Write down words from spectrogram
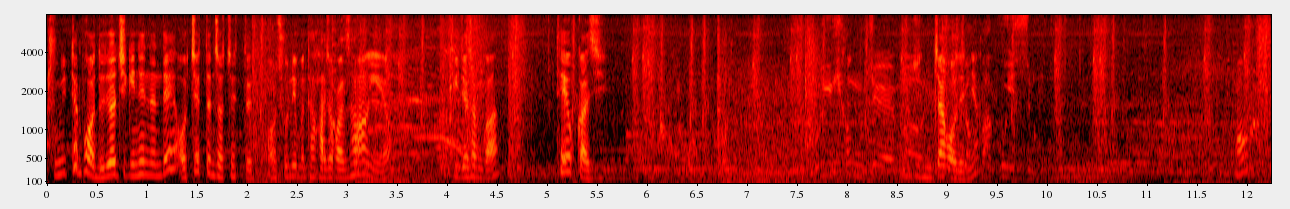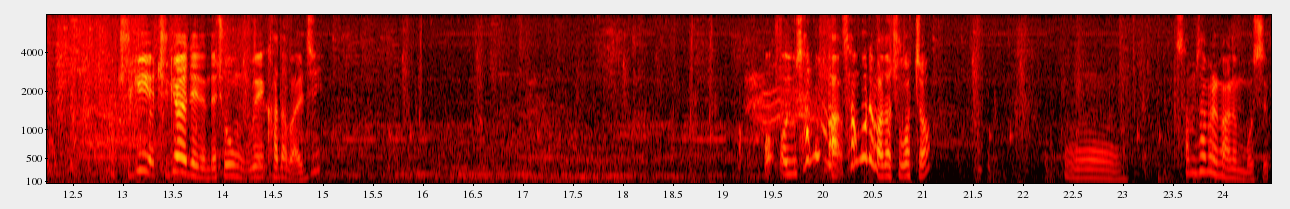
중립 템포가 느려지긴 했는데 어쨌든 저쨌든 어, 중립은 다 가져간 상황이에요. 기대 상관 태우까지 우리 형제의 마을이 진짜거든요 있습니다. 죽이, 죽여야 되는데 종왜 가다 말지? 어, 어 이거 상군 마, 상군에 맞아 죽었죠? 오 3-3을 가는 모습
